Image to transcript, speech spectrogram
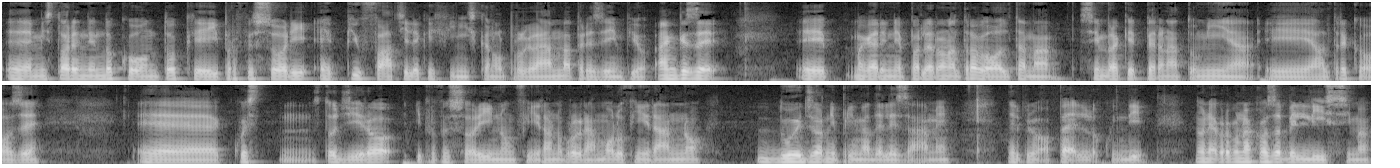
eh, mi sto rendendo conto che i professori è più facile che finiscano il programma, per esempio, anche se e magari ne parlerò un'altra volta, ma sembra che per anatomia e altre cose eh, questo giro i professori non finiranno il programma, lo finiranno due giorni prima dell'esame, del primo appello, quindi non è proprio una cosa bellissima.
